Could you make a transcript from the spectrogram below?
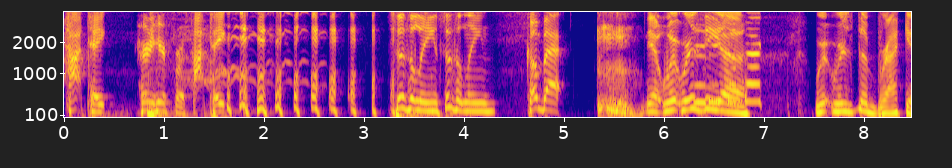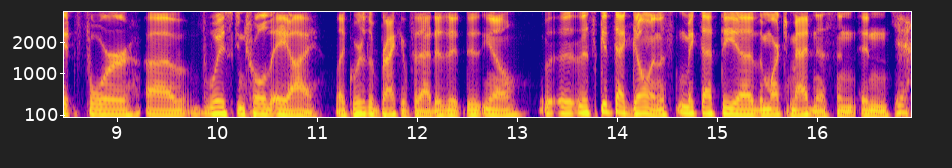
Hot take. Heard it here first. Hot take. Sizzling, sizzling. Come back. Yeah, where, where's the uh, where, where's the bracket for uh, voice controlled AI? Like, where's the bracket for that? Is it you know? uh, Let's get that going. Let's make that the uh, the March Madness and and Yeah.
